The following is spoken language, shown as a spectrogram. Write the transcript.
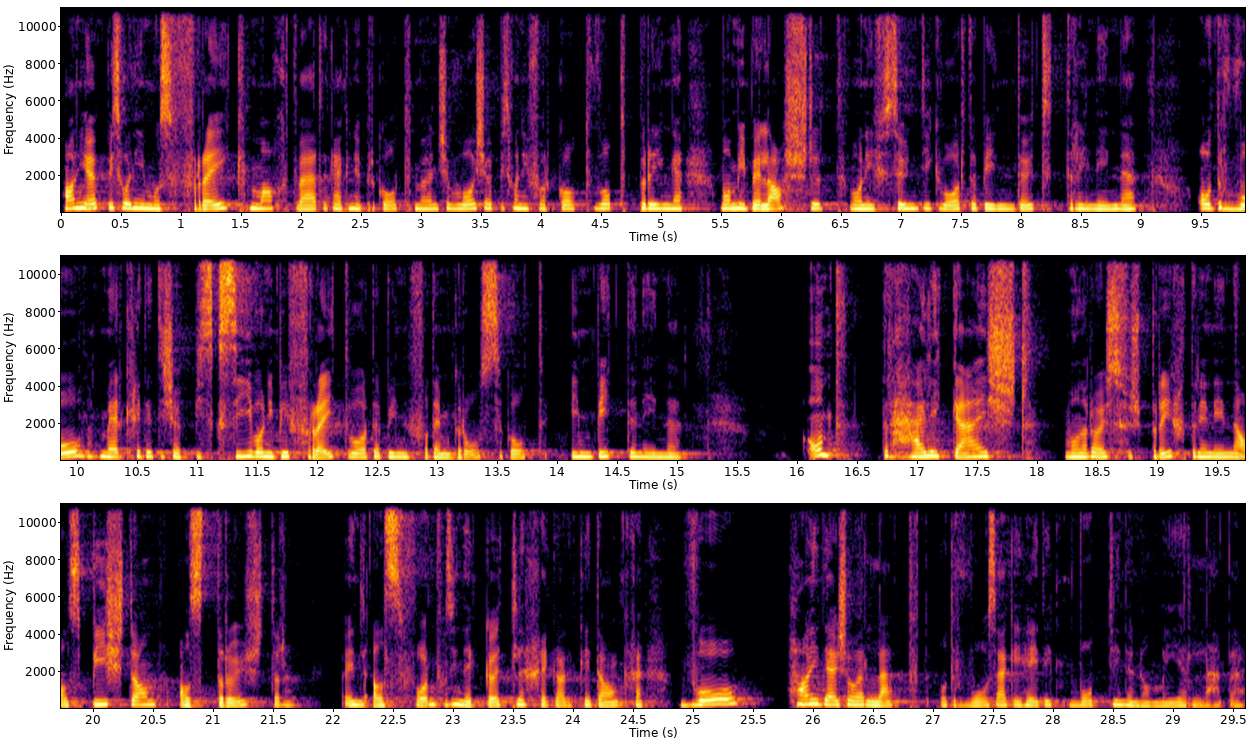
habe ich etwas, wo ich muss frei gemacht werden gegenüber Gott, Menschen? Wo ist etwas, was ich vor Gott bringen will, was mich belastet, wo ich sündig geworden bin, dort drinnen? Oder wo merke ich, das war etwas, wo ich befreit worden bin von dem grossen Gott im Bitten. Inne. Und der Heilige Geist, wo er uns verspricht, drin als Beistand, als Tröster, als Form von seinen göttlichen Gedanken. Wo habe ich das schon erlebt? Oder wo sage ich, hey, dort will ich noch mehr leben?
